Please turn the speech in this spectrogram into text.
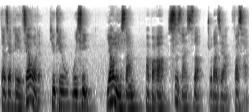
大家可以加我的 QQ 微信幺零三二八二四三四二，祝大家发财。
